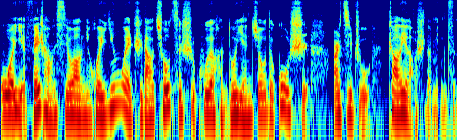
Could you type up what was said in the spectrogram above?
我也非常希望你会因为知道秋瓷石窟的很多研究的故事而记住赵丽老师的名字。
